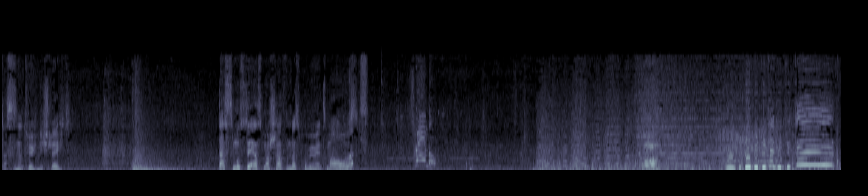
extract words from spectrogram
Das ist natürlich nicht schlecht. Das musst du erstmal schaffen. Das probieren wir jetzt mal aus. Oh.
